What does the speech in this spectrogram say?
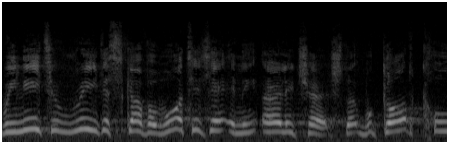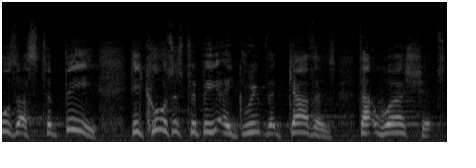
We need to rediscover what is it in the early church that God calls us to be. He calls us to be a group that gathers, that worships,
